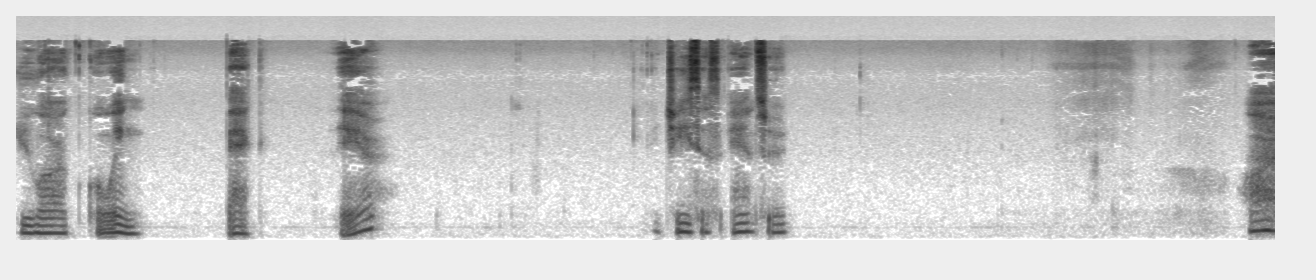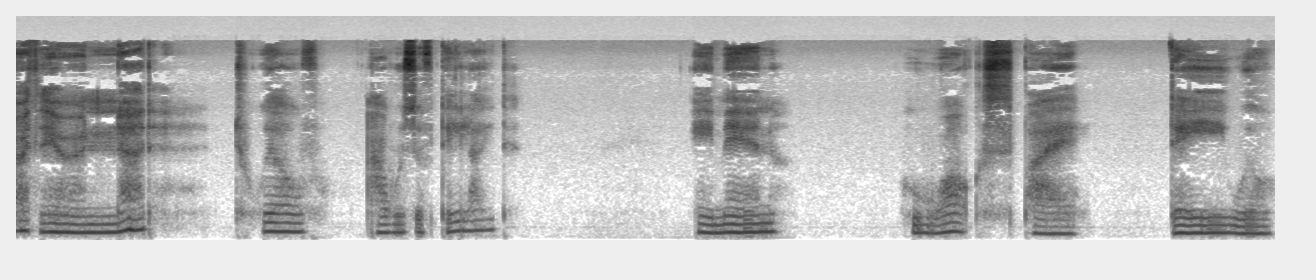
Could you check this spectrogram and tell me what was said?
you are going back there? Jesus answered, Are there not twelve hours of daylight? A man who walks by day will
